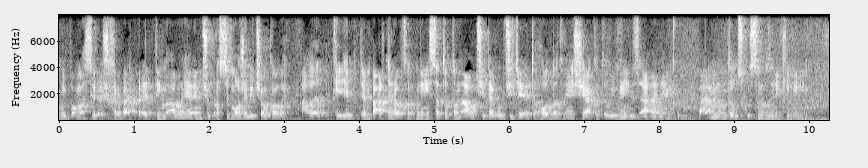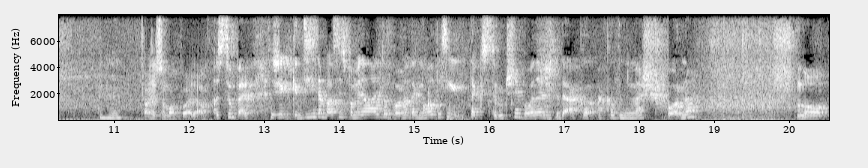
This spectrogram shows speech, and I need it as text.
mi pomasíruješ chrbať predtým, alebo neviem čo, proste môže byť čokoľvek. Ale keď je ten partner ochotný sa toto naučiť, tak určite je to hodnotnejšie, ako to vymeniť za nejakú pár minútovú skúsenosť s niekým iným. Mm-hmm. Dúfam, že som odpovedal. Super. Že keď si tam vlastne spomínala aj to porno, tak mohol by si tak stručne povedať, že teda ako, ako vnímaš porno? No,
